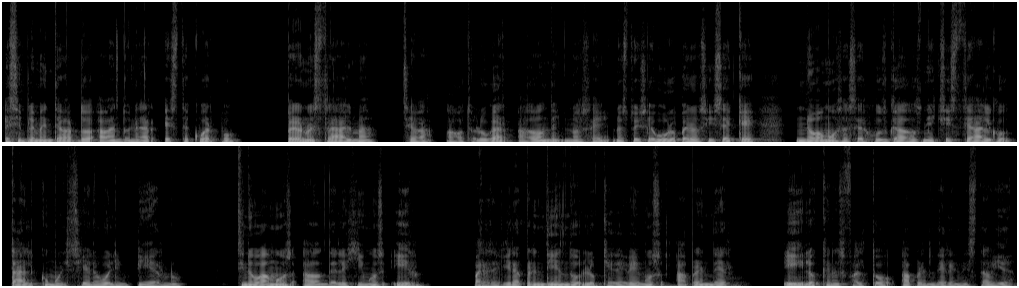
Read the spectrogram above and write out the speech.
es simplemente abandonar este cuerpo, pero nuestra alma se va a otro lugar. ¿A dónde? No sé, no estoy seguro, pero sí sé que no vamos a ser juzgados ni existe algo tal como el cielo o el infierno, sino vamos a donde elegimos ir para seguir aprendiendo lo que debemos aprender y lo que nos faltó aprender en esta vida.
